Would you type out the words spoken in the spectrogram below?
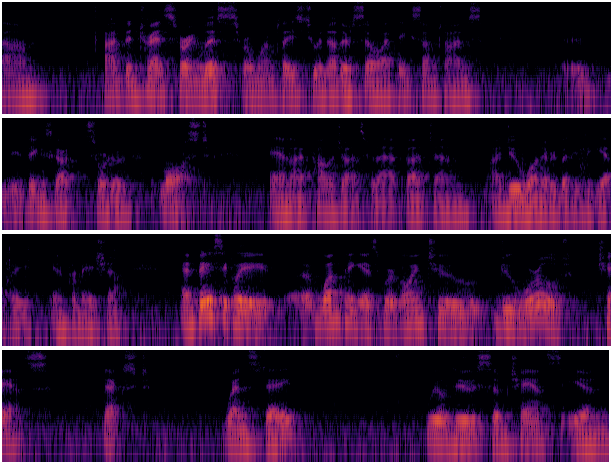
Um, I've been transferring lists from one place to another, so I think sometimes uh, things got sort of lost. And I apologize for that, but um, I do want everybody to get the information. And basically, uh, one thing is we're going to do world chants next Wednesday. We'll do some chants in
